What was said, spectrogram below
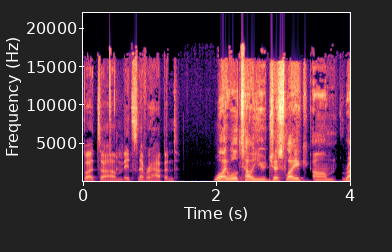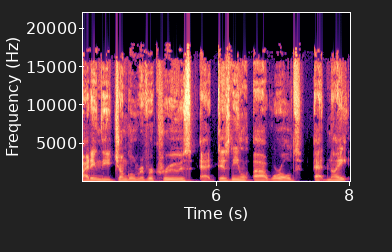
but um, it's never happened. Well, I will tell you, just like um, riding the Jungle River cruise at Disney uh, World at night,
